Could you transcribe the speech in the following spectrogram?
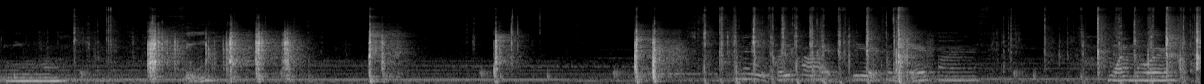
and then we're gonna see. Three cards, Spirit, for the air signs. One more.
